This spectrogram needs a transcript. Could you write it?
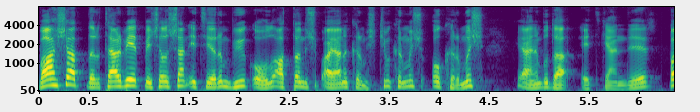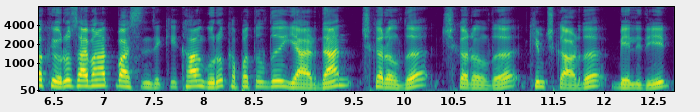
Vahşi atları terbiye etmeye çalışan ihtiyarın büyük oğlu attan düşüp ayağını kırmış. Kim kırmış? O kırmış. Yani bu da etkendir. Bakıyoruz hayvanat bahçesindeki kanguru kapatıldığı yerden çıkarıldı. Çıkarıldı. Kim çıkardı? Belli değil.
